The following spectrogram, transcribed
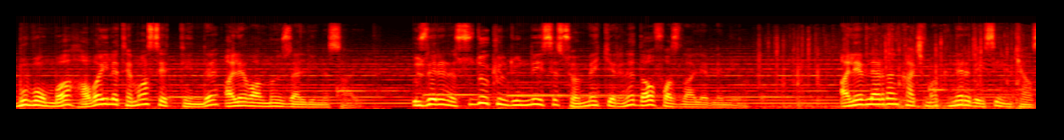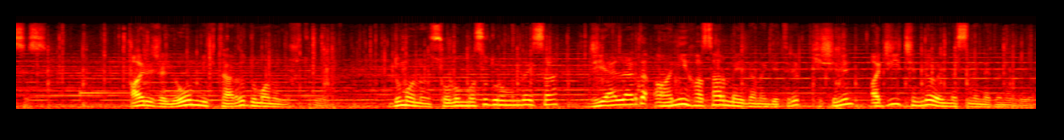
Bu bomba hava ile temas ettiğinde alev alma özelliğine sahip. Üzerine su döküldüğünde ise sönmek yerine daha fazla alevleniyor. Alevlerden kaçmak neredeyse imkansız. Ayrıca yoğun miktarda duman oluşturuyor. Dumanın solunması durumunda ise ciğerlerde ani hasar meydana getirip kişinin acı içinde ölmesine neden oluyor.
